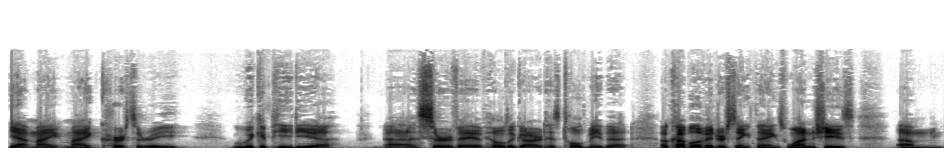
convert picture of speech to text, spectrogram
Yeah, my my cursory Wikipedia uh, survey of Hildegard has told me that a couple of interesting things. One, she's um,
